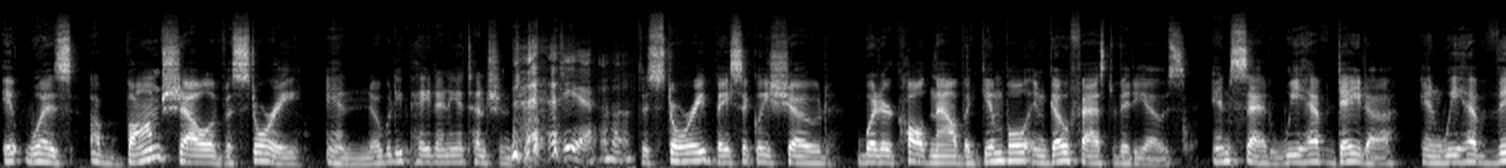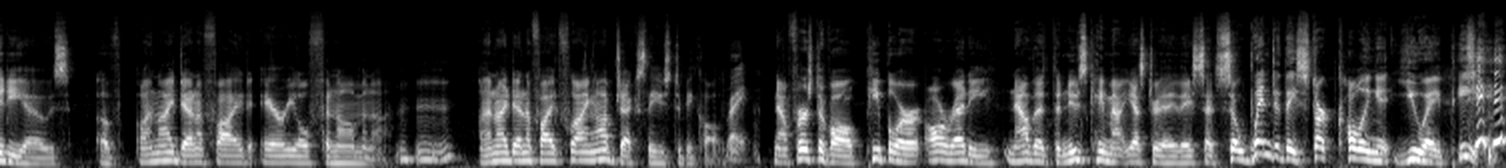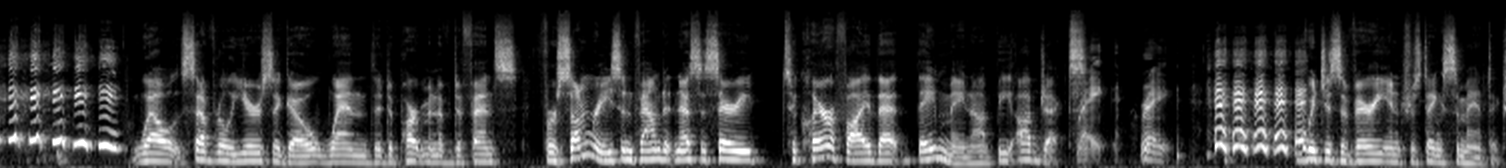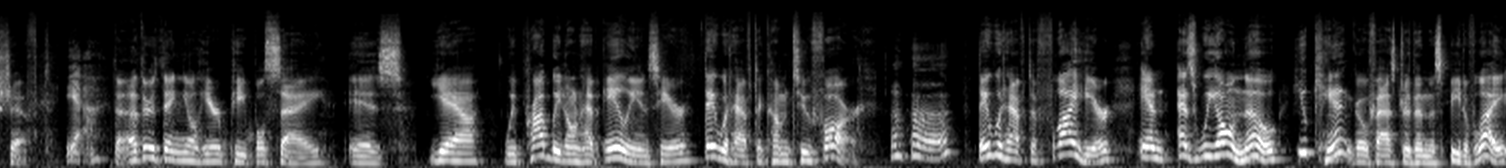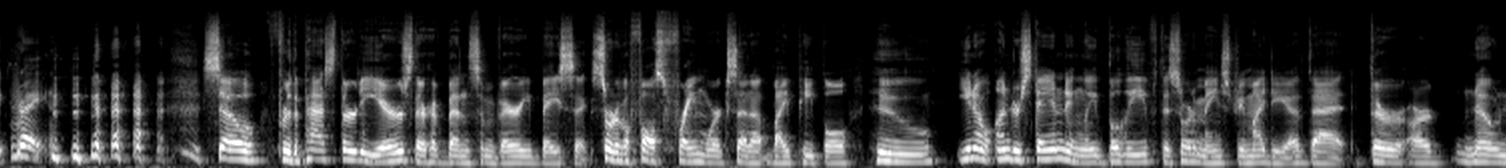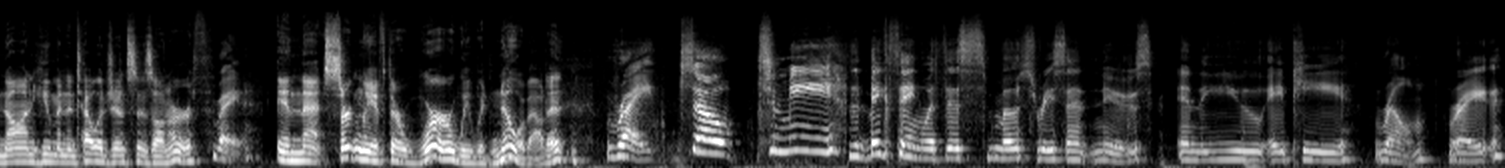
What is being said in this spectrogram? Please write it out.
It was a bombshell of a story, and nobody paid any attention to it. yeah. uh-huh. the story basically showed what are called now the gimbal and go fast videos and said we have data and we have videos of unidentified aerial phenomena. Unidentified flying objects, they used to be called. Right. Now, first of all, people are already, now that the news came out yesterday, they said, so when did they start calling it UAP? well, several years ago, when the Department of Defense, for some reason, found it necessary to clarify that they may not be objects, Right. Right. which is a very interesting semantic shift. Yeah. The other thing you'll hear people say is, yeah, we probably don't have aliens here. They would have to come too far. Uh huh. They would have to fly here, and as we all know, you can't go faster than the speed of light. Right. So, for the past 30 years, there have been some very basic, sort of a false framework set up by people who, you know, understandingly believe the sort of mainstream idea that there are no non human intelligences on Earth, right. In that certainly if there were, we would know about it. Right. So, to me, the big thing with this most recent news in the UAP realm, right?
